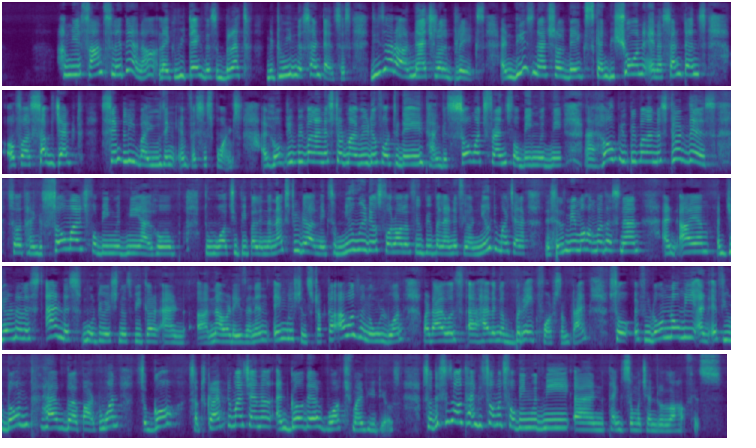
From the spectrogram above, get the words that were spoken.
हम ये सांस लेते हैं ना like we take this breath between the sentences these are our natural breaks and these natural breaks can be shown in a sentence of a subject simply by using emphasis points i hope you people understood my video for today thank you so much friends for being with me i hope you people understood this so thank you so much for being with me i hope to watch you people in the next video i'll make some new videos for all of you people and if you're new to my channel this is me Muhammad Hasnan and i am a journalist and a motivational motivational speaker and uh, nowadays an English instructor. I was an old one, but I was uh, having a break for some time. So if you don't know me and if you don't have the part one, so go subscribe to my channel and go there watch my videos. So this is all. Thank you so much for being with me and thank you so much and Allah Hafiz.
